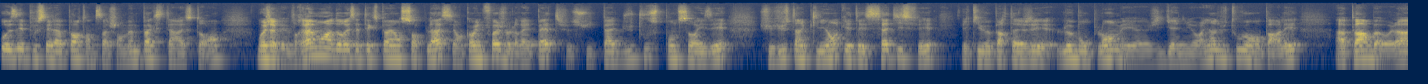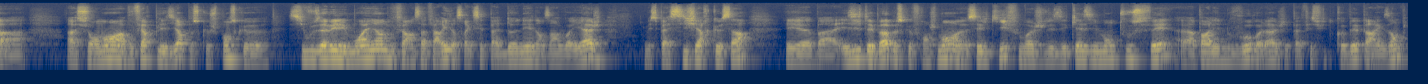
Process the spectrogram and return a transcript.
osé pousser la porte en ne sachant même pas que c'était un restaurant. Moi, j'avais vraiment adoré cette expérience sur place et encore une fois, je le répète, je ne suis pas du tout sponsorisé. Je suis juste un client qui était satisfait et qui veut partager le bon plan, mais euh, j'y gagne rien du tout à en parler, à part, bah voilà, sûrement à vous faire plaisir parce que je pense que si vous avez les moyens de vous faire un safari, c'est vrai que c'est pas donné dans un voyage, mais c'est pas si cher que ça. Et euh, bah, n'hésitez pas parce que franchement, euh, c'est le kiff. Moi, je les ai quasiment tous faits, à part les nouveaux. Voilà, j'ai pas fait celui de Kobe par exemple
